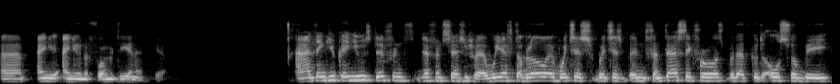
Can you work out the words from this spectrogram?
um, and, and uniformity in it. Yeah. And I think you can use different different sessions. We have Tableau, which is which has been fantastic for us, but that could also be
